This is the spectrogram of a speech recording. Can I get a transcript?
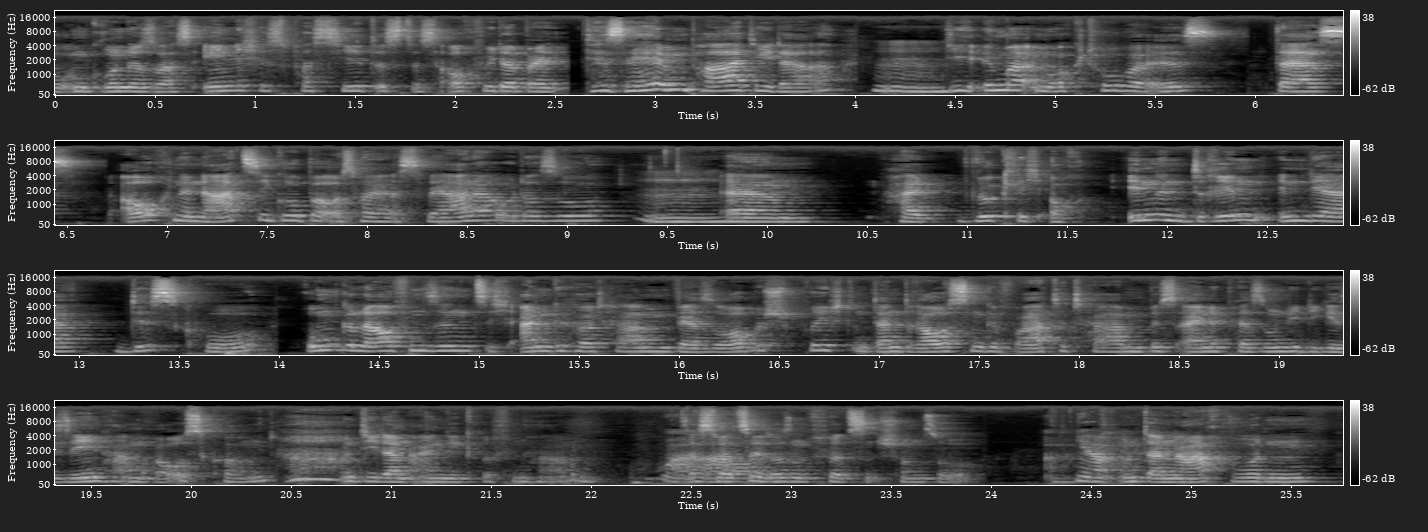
wo im Grunde so was ähnliches passiert ist, das auch wieder bei derselben Party da, die immer im Oktober ist, dass auch eine Nazi-Gruppe aus Hoyerswerda oder so ähm, halt wirklich auch innen drin in der Disco rumgelaufen sind, sich angehört haben, wer Sorbisch spricht und dann draußen gewartet haben, bis eine Person, die die gesehen haben, rauskommt und die dann angegriffen haben. Das war Wow. 2014 schon so. Ja, und danach wurden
